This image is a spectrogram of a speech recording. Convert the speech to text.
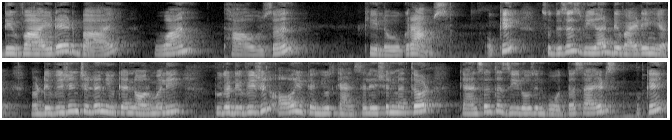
divided by 1000 kilograms. Okay. So this is we are dividing here. Now division children you can normally do the division or you can use cancellation method. Cancel the zeros in both the sides. Okay.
